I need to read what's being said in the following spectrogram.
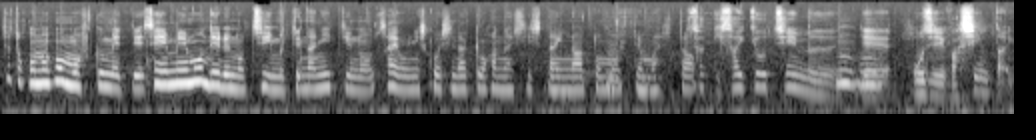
ちょっとこの本も含めて生命モデルのチームって何っていうのを最後に少しだけお話ししたいなと思ってました。さっき最強チームでオジが身体って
